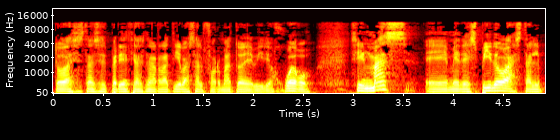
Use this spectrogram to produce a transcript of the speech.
todas estas experiencias narrativas al formato de videojuego. Sin más, eh, me despido hasta el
